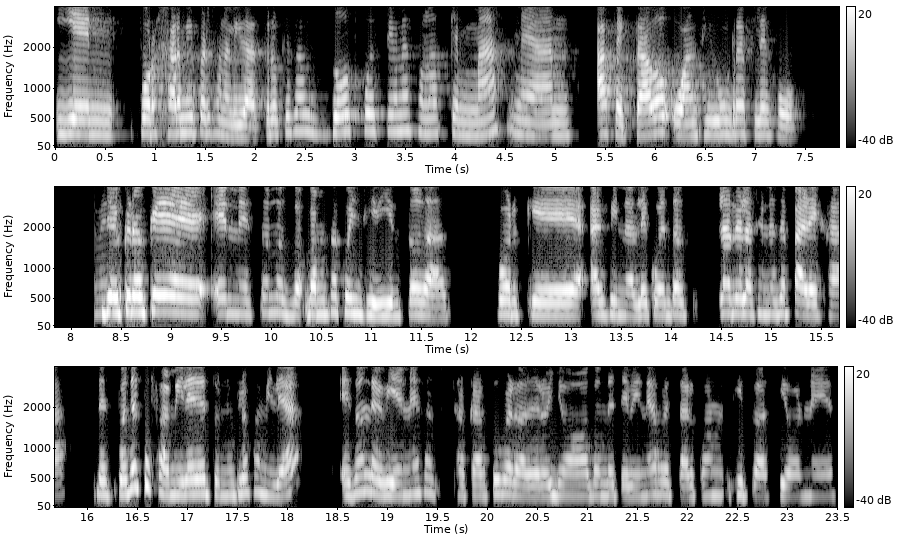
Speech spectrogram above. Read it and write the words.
y en forjar mi personalidad. Creo que esas dos cuestiones son las que más me han afectado o han sido un reflejo. Yo creo que en esto nos vamos a coincidir todas, porque al final de cuentas las relaciones de pareja, después de tu familia y de tu núcleo familiar, es donde vienes a sacar tu verdadero yo, donde te viene a retar con situaciones,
